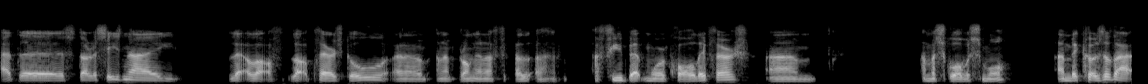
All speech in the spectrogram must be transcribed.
at the start of the season, I let a lot of lot of players go, and I, and I brought in a, a, a few bit more quality players. Um, and my squad was small, and because of that,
